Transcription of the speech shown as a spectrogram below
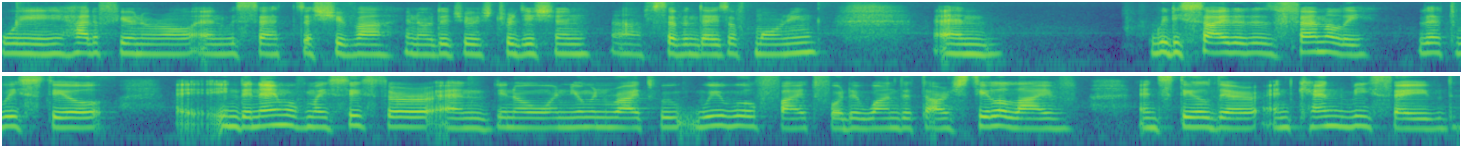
we had a funeral and we set the Shiva, you know, the Jewish tradition of seven days of mourning. And we decided as a family that we still, in the name of my sister and, you know, and human rights, we, we will fight for the ones that are still alive and still there and can be saved.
